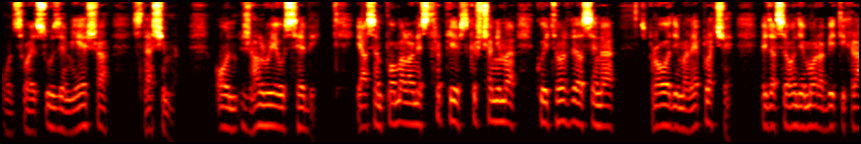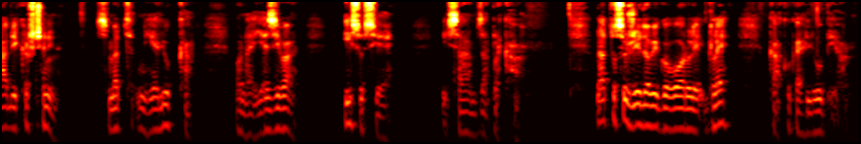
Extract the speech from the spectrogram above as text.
On svoje suze miješa s našima. On žaluje u sebi. Ja sam pomalo nestrpljiv s kršćanima koji tvrde da se na sprovodima ne plaće, već da se ondje mora biti hrabri kršćanin. Smrt nije ljubka, ona je jeziva. Isus je i sam zaplakao. Na to su židovi govorili, gle, kako ga je ljubio.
